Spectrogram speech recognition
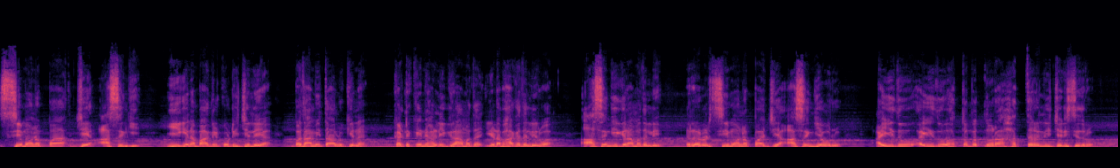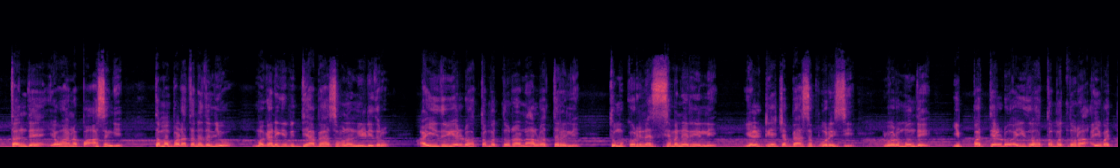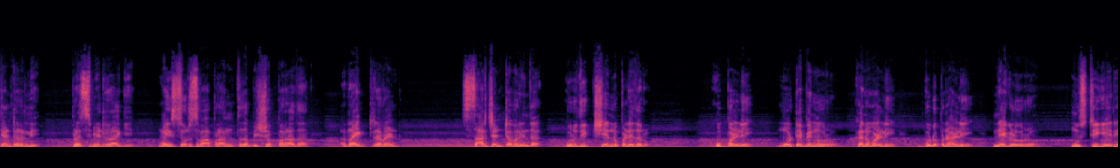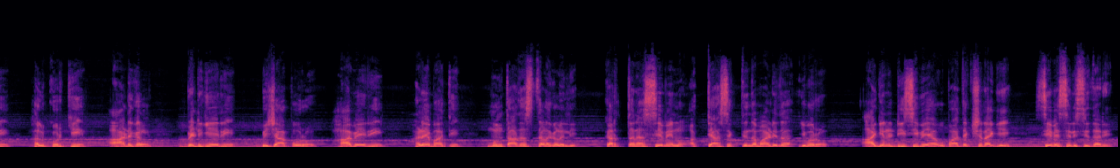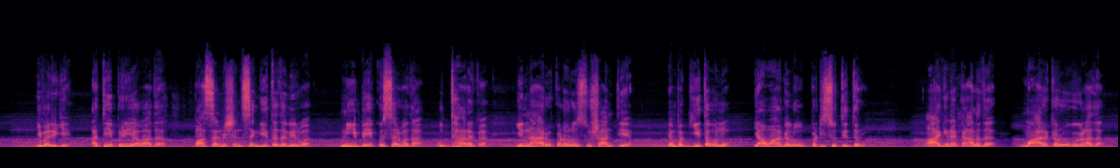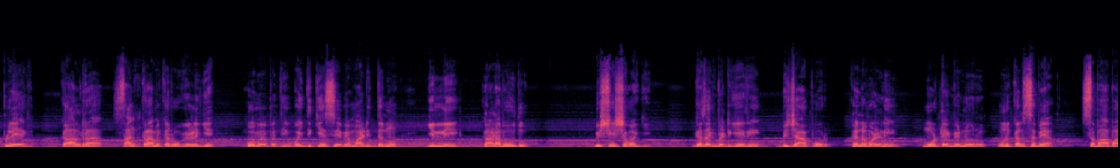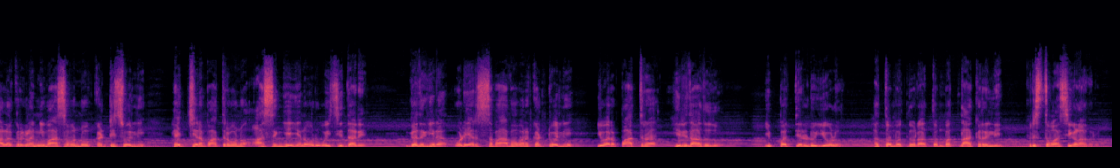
ಸಿಮೋನಪ್ಪ J Asangi, ಈಗಿನ ಬಾಗಲಕೋಟೆ ಜಿಲ್ಲೆಯ ಬದಾಮಿ ತಾಲೂಕಿನ ಕಟಕೇನಹಳ್ಳಿ ಗ್ರಾಮದ ಎಡಭಾಗದಲ್ಲಿರುವ ಆಸಂಗಿ ಗ್ರಾಮದಲ್ಲಿ ರೆವರೆಂಡ್ ಸಿಮೋನಪ್ಪ ಜೆ ಆಸಂಗಿ ಅವರು ಐದು ಐದು ಹತ್ತೊಂಬತ್ ನೂರ ಹತ್ತರಲ್ಲಿ ಜನಿಸಿದರು. ತಂದೆ ಯವಾನಪ್ಪ ಆಸಂಗಿ ತಮ್ಮ ಬಡತನದಲ್ಲಿಯೂ ಮಗನಿಗೆ ವಿದ್ಯಾಭ್ಯಾಸವನ್ನು ನೀಡಿದರು. ಐದು ಎರಡು ಹತ್ತೊಂಬತ್ ನೂರ ನಲವತ್ತರಲ್ಲಿ ತುಮಕೂರಿನ ಸೆಮಿನರಿಯಲ್ಲಿ ಎಲ್ ಟಿ ಎಚ್ ಅಭ್ಯಾಸ ಪೂರೈಸಿ ಇವರು ಮುಂದೆ ಇಪ್ಪತ್ತೆರಡು ಐದು ಹತ್ತೊಂಬತ್ ನೂರ ಐವತ್ತೆಂಟರಲ್ಲಿ ಪ್ರೆಸ್ಬೀಟರ್ ಆಗಿ ಮೈಸೂರು ಸಭಾ ಪ್ರಾಂತದ ಬಿಷಪ್ಪರಾದ ರೈಟ್ ರೆವೆಂಡ್ ಸಾರ್ಜೆಂಟ್ ಅವರಿಂದ ಗುರುದೀಕ್ಷೆಯನ್ನು ಪಡೆದರು. ಹುಬ್ಬಳ್ಳಿ, ಮೋಟೆಬೆನ್ನೂರು, ಕನವಳ್ಳಿ, ಬುಡುಪನಹಳ್ಳಿ, ನೆಗಳೂರು ಮುಸ್ಟಿಗೇರಿ ಹಲ್ಕುರ್ಕಿ, ಆಡಗಲ್ ಬೆಡಗೇರಿ ಬಿಜಾಪುರ, ಹಾವೇರಿ, ಹಳೆಬಾತಿ ಮುಂತಾದ ಸ್ಥಳಗಳಲ್ಲಿ ಕರ್ತನ ಸೇವೆಯನ್ನು ಅತ್ಯಾಸಕ್ತಿಯಿಂದ ಮಾಡಿದ ಇವರು ಆಗಿನ ಡಿಸಿಬಿಯ ಉಪಾಧ್ಯಕ್ಷರಾಗಿ ಸೇವೆ ಸಲ್ಲಿಸಿದ್ದಾರೆ. ಇವರಿಗೆ ಅತಿ ಪ್ರಿಯವಾದ ಬಾಸಲ್ ಮಿಷನ್ ಸಂಗೀತದಲ್ಲಿರುವ ನೀ ಬೇಕು ಸರ್ವದ ಉದ್ಧಾರಕ, ಇನ್ನಾರು ಕೊಡರು ಸುಶಾಂತಿಯ ಎಂಬ ಗೀತವನ್ನು ಯಾವಾಗಲೂ ಪಠಿಸುತ್ತಿದ್ದರು. ಆಗಿನ ಕಾಲದ ಮಾರಕ ರೋಗಗಳಾದ ಪ್ಲೇಗ್, ಕಾಲ್ರಾ, ಸಾಂಕ್ರಾಮಿಕ ರೋಗಗಳಿಗೆ ಹೋಮಿಯೋಪತಿ, ವೈದ್ಯಕೀಯ ಸೇವೆ ಮಾಡಿದ್ದನ್ನು ಇಲ್ಲಿ ಕಾಣಬಹುದು. ವಿಶೇಷವಾಗಿ ಗದಗ ಬೆಟಗೇರಿ, ಬಿಜಾಪುರ್ ಕನವಳ್ಳಿ, ಮೋಟೆಬೆನ್ನೂರು, ಉಣಕಲ್ ಸಭೆಯ ಸಭಾಪಾಲಕರುಗಳ ನಿವಾಸವನ್ನು ಕಟ್ಟಿಸುವಲ್ಲಿ ಹೆಚ್ಚಿನ ಪಾತ್ರವನ್ನು ಆಸಂಗೇಯ್ಯನವರು ವಹಿಸಿದ್ದಾರೆ. ಗದಗಿನ ಒಡೆಯರ್ ಸಭಾಭವನ ಕಟ್ಟುವಲ್ಲಿ ಇವರ ಪಾತ್ರ ಹಿರಿದಾದುದು. ಇಪ್ಪತ್ತೆರಡು ಏಳು ಹತ್ತೊಂಬತ್ತು ನೂರ ತೊಂಬತ್ನಾಲ್ಕರಲ್ಲಿ ಕ್ರಿಸ್ತವಾಸಿಗಳಾದರು.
